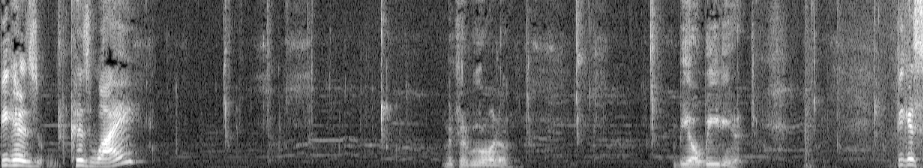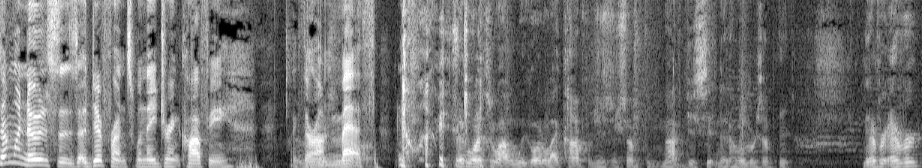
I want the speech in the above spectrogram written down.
Because cuz why? Because we want to be obedient. Because someone notices a difference when they drink coffee like they're on meth. No, Maybe kidding. once in a while when we go to like conferences or something, not just sitting at home or something. Never ever.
